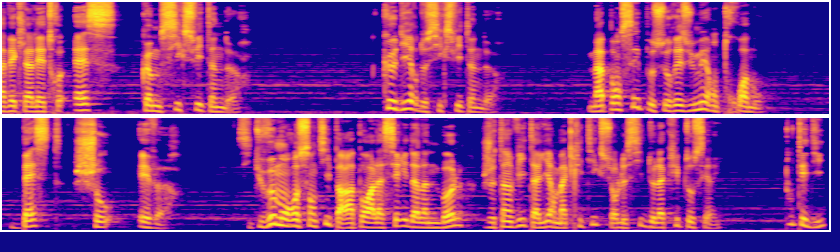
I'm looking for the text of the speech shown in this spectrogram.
avec la lettre S comme Six Feet Under. Que dire de Six Feet Under? Ma pensée peut se résumer en trois mots. Best show ever. Si tu veux mon ressenti par rapport à la série d'Alan Ball, je t'invite à lire ma critique sur le site de la crypto-série. Tout est dit,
